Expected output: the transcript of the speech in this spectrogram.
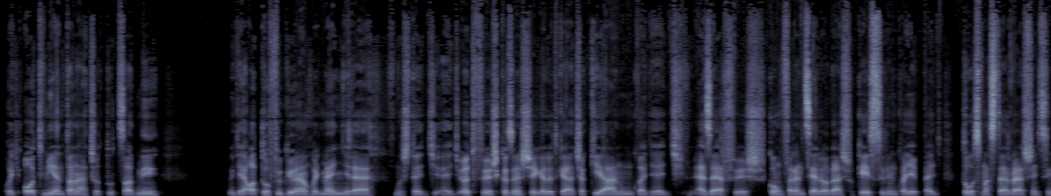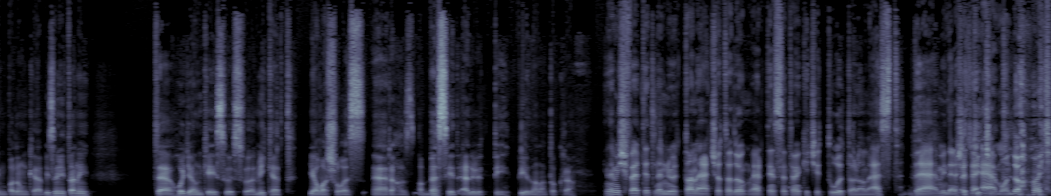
hogy ott milyen tanácsot tudsz adni, ugye attól függően, hogy mennyire most egy, egy ötfős közönség előtt kell csak kiállnunk, vagy egy ezerfős konferencia előadásra készülünk, vagy épp egy Toastmaster versenyszínpadon kell bizonyítani, te hogyan készülsz föl, miket javasolsz erre az, a beszéd előtti pillanatokra? Nem is feltétlenül tanácsot adok, mert én szerintem egy kicsit túltolom ezt, de minden esetre elmondom, hogy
